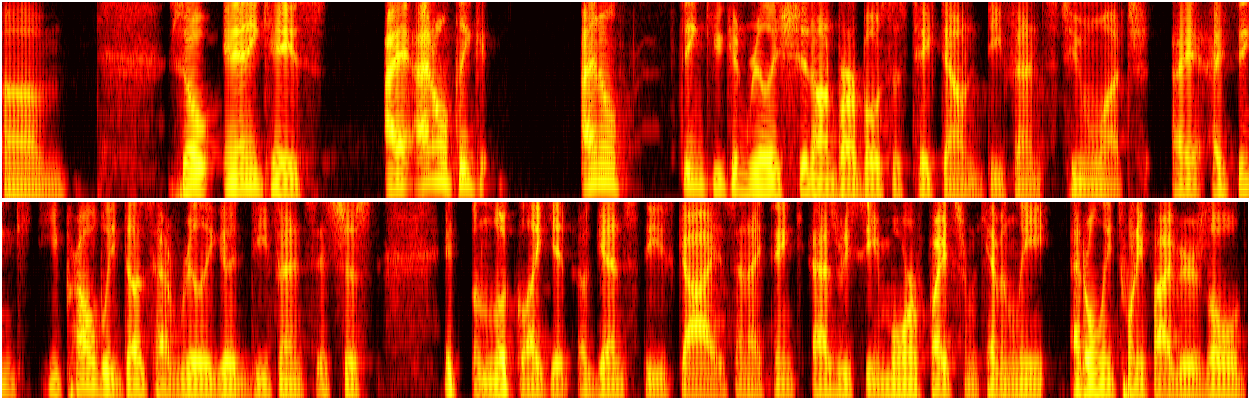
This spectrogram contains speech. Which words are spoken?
Um, so in any case, I, I don't think I don't think you can really shit on Barboza's takedown defense too much. I, I think he probably does have really good defense. It's just it doesn't look like it against these guys. And I think as we see more fights from Kevin Lee at only 25 years old,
